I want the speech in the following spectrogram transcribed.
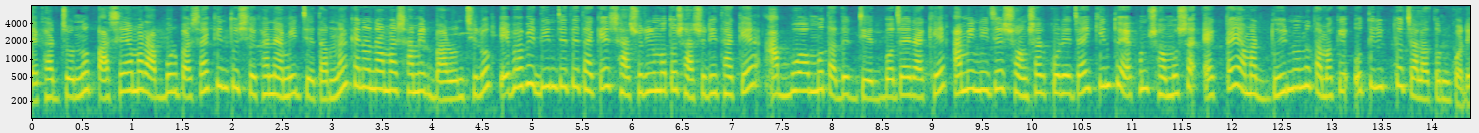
দেখার জন্য পাশে আমার আব্বুর বাসা, কিন্তু সেখানে আমি যেতাম না। কেননা আমার স্বামীর বারণ ছিল। এভাবে দিন যেতে থাকে, শাশুড়ির মতো শাশুড়ি থাকে। আব্বু আম্মু তাদের জেদ বজায় রাখে, আমি নিজের সংসার করে যাই, কিন্তু এখন সমস্যা একটাই, আমার দুই ননদ আমাকে অতিরিক্ত জ্বালাতন করে।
